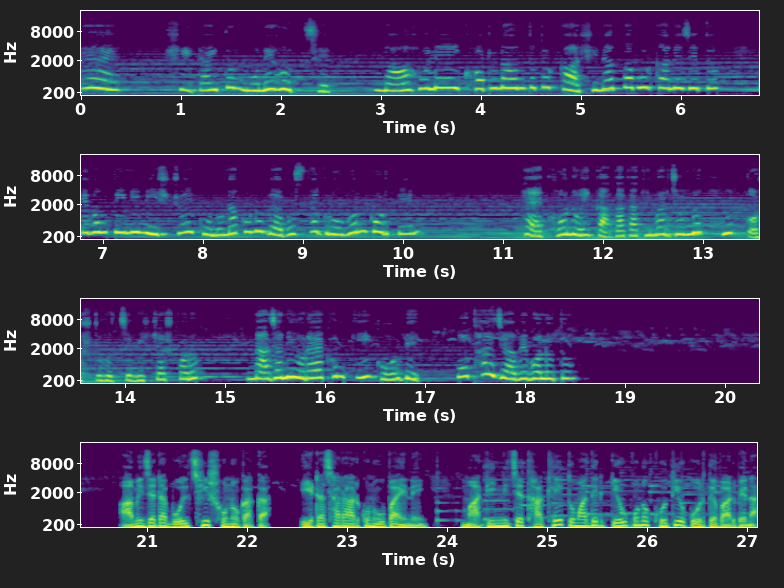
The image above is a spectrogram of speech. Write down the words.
হ্যাঁ সেটাই তো মনে হচ্ছে। না হলে এই ঘটনা অন্তত কাশীনাথ বাবুর কানে যেত এবং তিনি নিশ্চয়ই কোনো না কোনো ব্যবস্থা গ্রহণ করতেন। এখন ওই কাকা কাকিমার জন্য খুব কষ্ট হচ্ছে, বিশ্বাস করো। না জানি ওরা এখন কি করবে। কোথায় যাবে বলো তো? আমি যেটা বলছি শোনো কাকা, এটা ছাড়া আর কোনো উপায় নেই। মাটির নিচে থাকলে তোমাদের কেউ কোনো ক্ষতিও করতে পারবে না,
